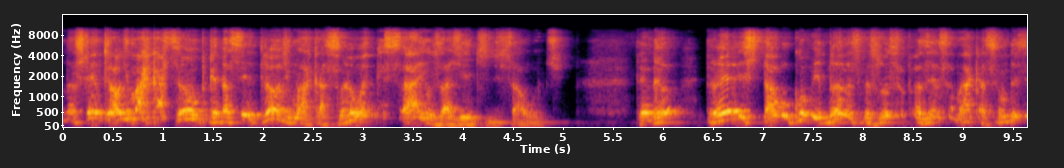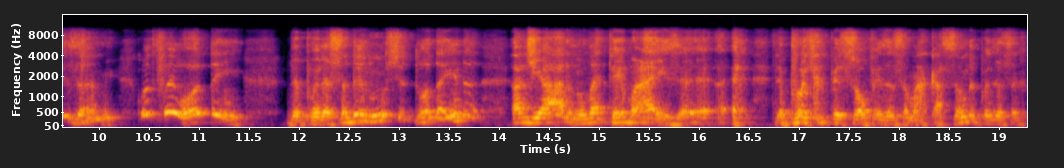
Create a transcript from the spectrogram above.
da, central de marcação, porque da central de marcação é que saem os agentes de saúde. Entendeu? Então, eles estavam convidando as pessoas a fazer essa marcação desse exame. Quando foi ontem, depois dessa denúncia toda, ainda adiaram, não vai ter mais. É, é, depois que o pessoal fez essa marcação, depois dessa,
